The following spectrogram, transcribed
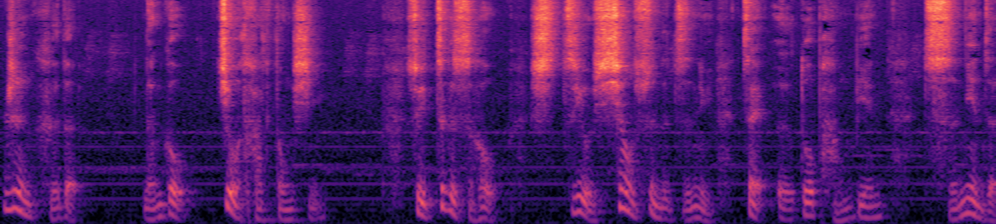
任何的能够救他的东西。所以这个时候，只有孝顺的子女在耳朵旁边。持念着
